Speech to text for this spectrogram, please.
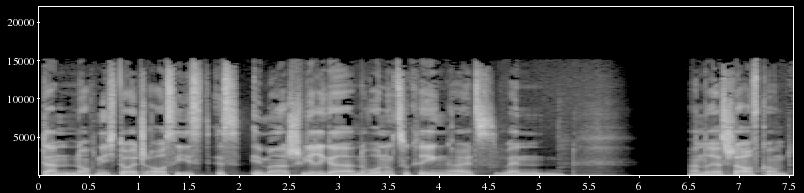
dann noch nicht deutsch aussiehst, ist immer schwieriger, eine Wohnung zu kriegen, als wenn Andreas Stauf kommt.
